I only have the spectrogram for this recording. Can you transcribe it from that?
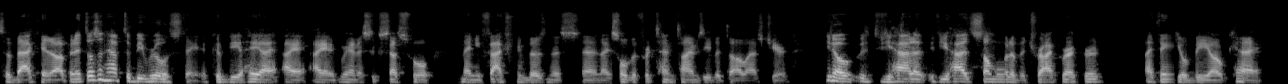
to back it up, and it doesn't have to be real estate. It could be, hey, I I, I ran a successful manufacturing business and I sold it for 10 times EBITDA last year. You know, if you had a, if you had somewhat of a track record, I think you'll be okay.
